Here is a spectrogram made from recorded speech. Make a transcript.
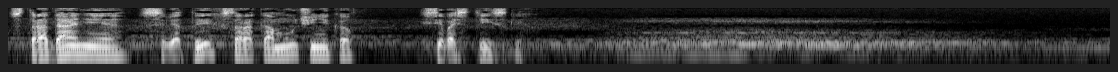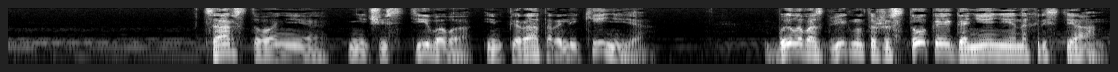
Страдания святых сорока мучеников севастийских. В царствование нечестивого императора Ликиния было воздвигнуто жестокое гонение на христиан,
